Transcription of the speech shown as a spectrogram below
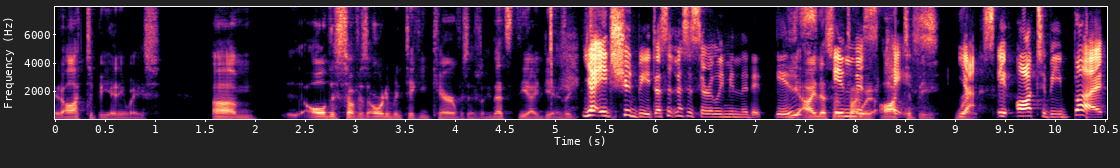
It ought to be, anyways. Um, all this stuff has already been taken care of. Essentially, that's the idea. Like Yeah, it should be. It doesn't necessarily mean that it is. Yeah, I- that's what I'm talking about. It ought to be. Right. Yes, it ought to be. But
